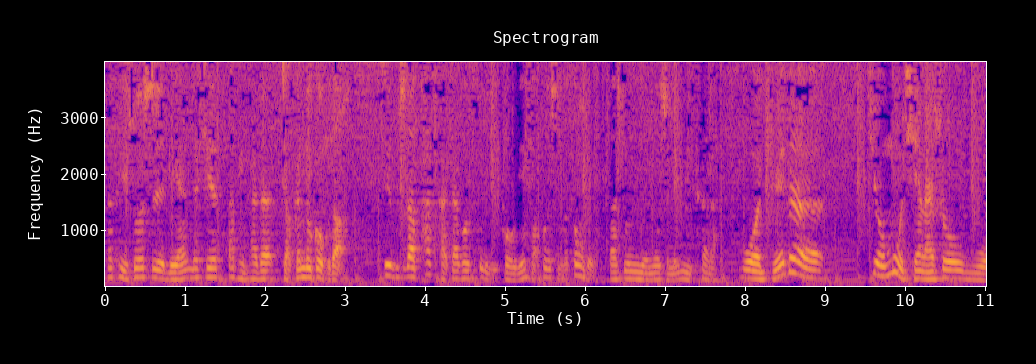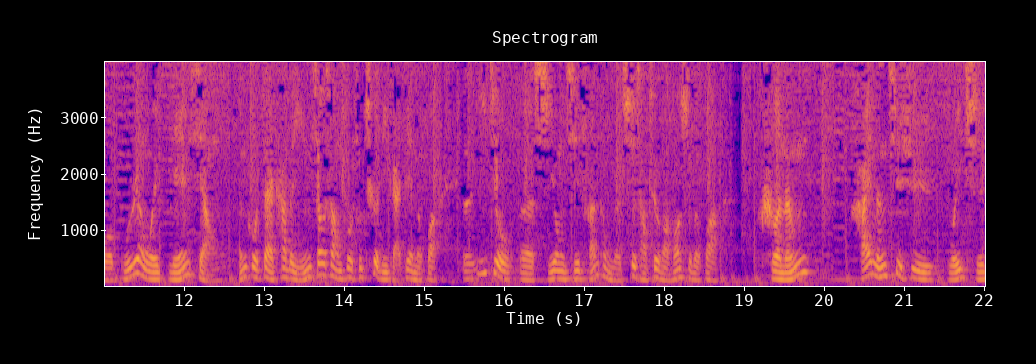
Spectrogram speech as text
它可以说是连那些大品牌的脚跟都够不到。所以不知道帕斯卡架构出了以后，联想会有什么动作？大叔，你有没有什么预测呢？我觉得，就目前来说，我不认为联想能够在它的营销上做出彻底改变的话，呃，依旧呃使用其传统的市场推广方式的话，可能还能继续维持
